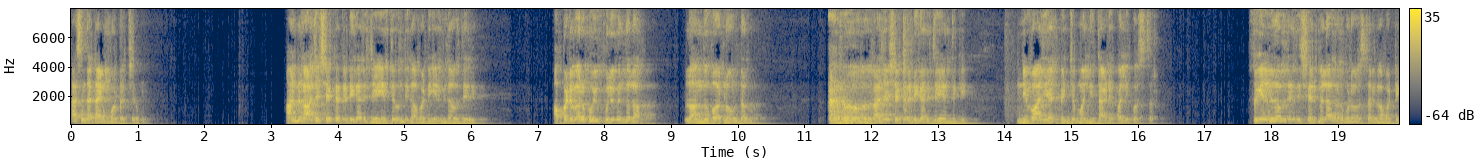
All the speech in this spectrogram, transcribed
కాసింత టైం పట్టొచ్చేమో. అండ్ రాజశేఖర్ రెడ్డి గారి జయంతి ఉంది కాబట్టి ఎనిమిదవ తేదీ. అప్పటి వరకు ఈ పులివెందులలో అందుబాటులో ఉంటారు. రాజశేఖర రెడ్డి గారి జయంతికి నివాళి అర్పించి మళ్ళీ తాడేపల్లికి వస్తారు. సో ఎనిమిదవ తేదీ షర్మిల గారు కూడా వస్తారు కాబట్టి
